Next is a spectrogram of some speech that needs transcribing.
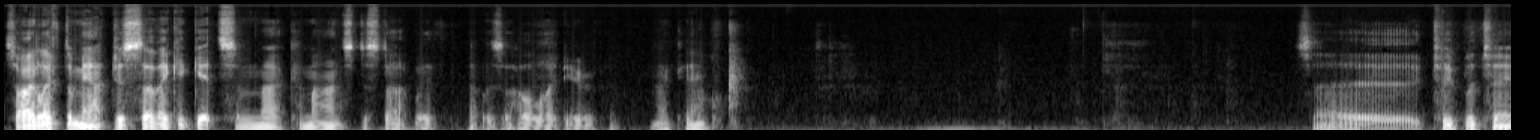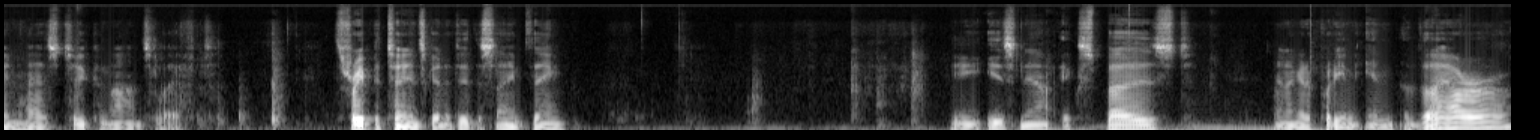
So I left them out just so they could get some uh, commands to start with. That was the whole idea of it. Okay. So two platoon has two commands left. Three platoon's going to do the same thing. He is now exposed and I'm going to put him in there.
